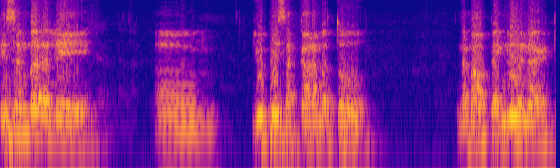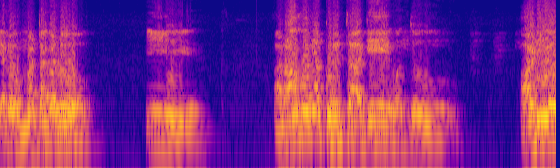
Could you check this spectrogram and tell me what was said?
ಡಿಸೆಂಬರ್ ಅಲ್ಲಿ ಯು ಪಿ ಸರ್ಕಾರ ಮತ್ತು ನಮ್ಮ ಬೆಂಗಳೂರಿನ ಕೆಲವು ಮಠಗಳು ಈ ರಾಮನ ಕುರಿತಾಗಿ ಒಂದು ಆಡಿಯೋ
